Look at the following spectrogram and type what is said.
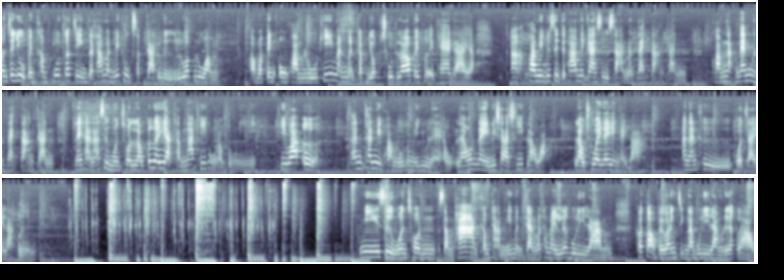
มันจะอยู่เป็นคำพูดก็จริง แต่ถ้ามันไม่ถูกสกัดหรือรวบรวม ออกมาเป็นองค์ความรู้ที่มันเหมือนกับยกชุดแล้วเอาไปเผยแพร่ได้อะอะความมีประสิทธิภาพในการสื่อสารมันแตกต่างกัน ความหนักแน่นมันแตกต่างกัน ในฐานะสื่อมวลชนเราก็เลยอยากทำหน้าที่ของเราตรงนี้ ที่ว่าเออท่านท่านมีความรู้ตรงนี้อยู่แล้ว แล้วในวิชาชีพเราอะเราช่วยได้ยังไงบ้าง อันนั้นคือหัวใจหลักเลย มีสื่อมวลชนสัมภาษณ์คำถามนี้เหมือนกันว่าทำไมเลือกบุรีรัมย์ก็ตอบไปว่าจริงๆแล้วบุรีรัมย์เลือกเรา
